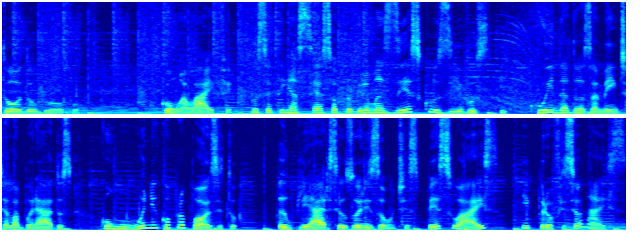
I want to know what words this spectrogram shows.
todo o globo. Com a Life, você tem acesso a programas exclusivos e cuidadosamente elaborados com um único propósito: ampliar seus horizontes pessoais e profissionais.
